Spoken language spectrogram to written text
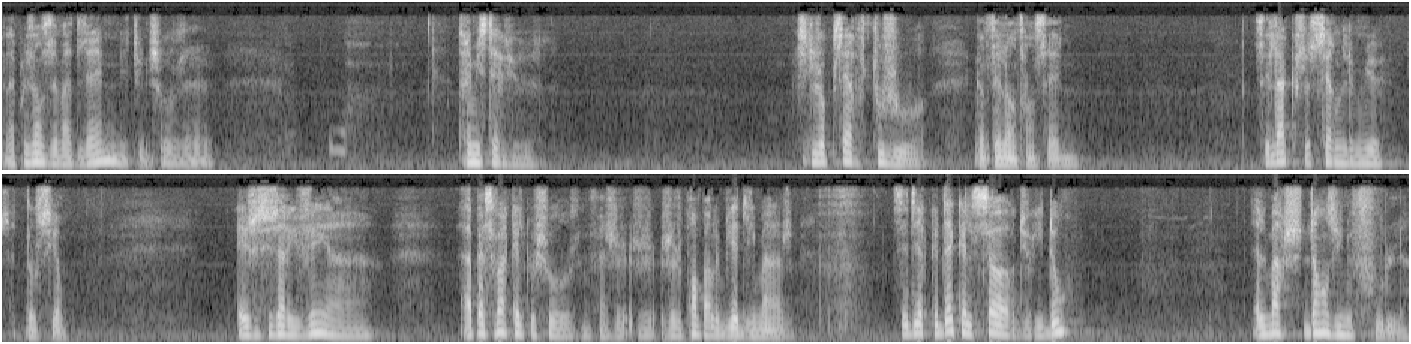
La présence de Madeleine est une chose euh, très mystérieuse. Je l'observe toujours quand elle entre en scène. C'est là que je cerne le mieux cette notion. Et je suis arrivé à, apercevoir quelque chose. Enfin, je le prends par le biais de l'image. C'est-à-dire que dès qu'elle sort du rideau, elle marche dans une foule.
